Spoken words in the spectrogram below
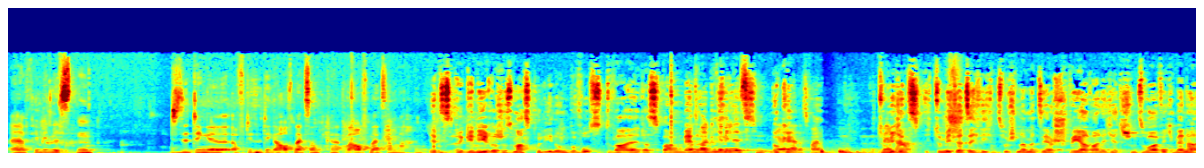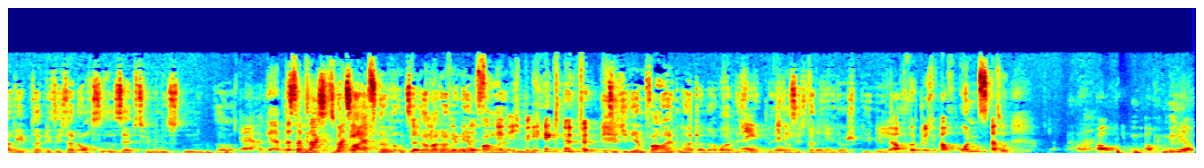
äh, Feministen diese Dinge, auf diese Dinge aufmerksam, aufmerksam machen. Jetzt äh, generisches Maskulinum bewusst, weil das waren Männer, waren die sich Feministen. Ja, okay. ja, das waren ich tue mich, jetzt, ich tue mich tatsächlich inzwischen damit sehr schwer, weil ich jetzt schon so häufig Männer erlebt habe, die sich dann auch selbst Feministen äh, Ja, ja, Feministen waren die ersten bezeichnen und sich aber dann in ihrem Verhalten und sich in ihrem Verhalten halt dann aber nicht Nee, wirklich, nee, dass sich dann nee, nicht widerspiegelt. Die auch wirklich, auch uns, also auch, auch mir,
